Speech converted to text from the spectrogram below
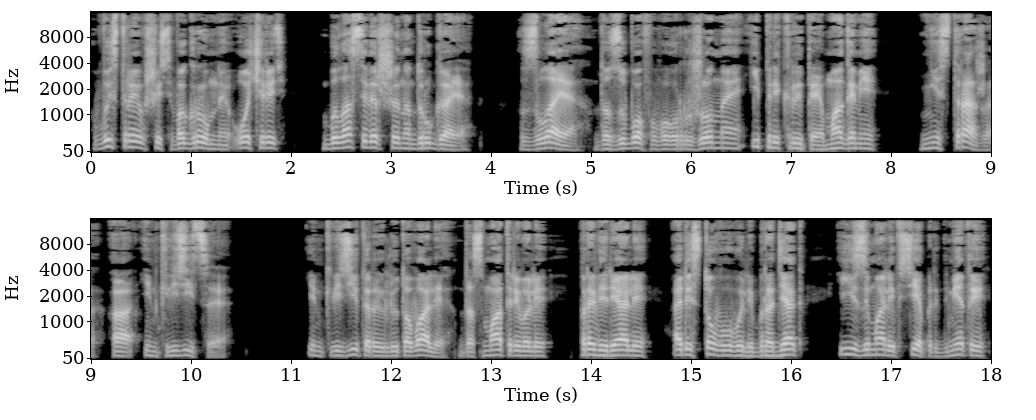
выстроившись в огромную очередь, была совершенно другая, злая, до зубов вооруженная и прикрытая магами, не стража, а инквизиция. Инквизиторы лютовали, досматривали, проверяли, арестовывали бродяг и изымали все предметы,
